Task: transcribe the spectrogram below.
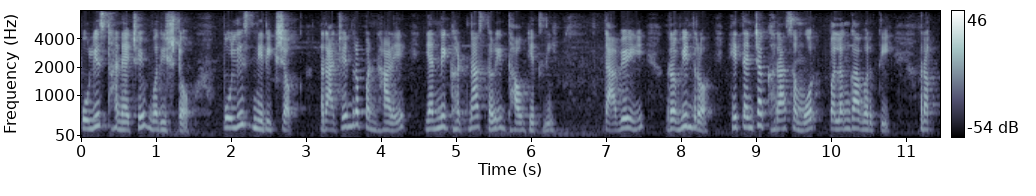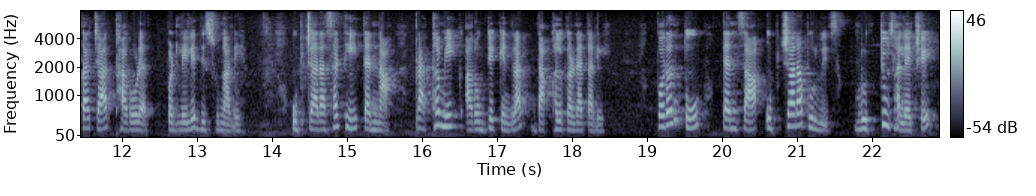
पोलीस ठाण्याचे वरिष्ठ पोलीस निरीक्षक राजेंद्र पन्हाळे यांनी घटनास्थळी धाव घेतली. त्यावेळी रवींद्र हे त्यांच्या घरासमोर पलंगावरती रक्ताच्या थारोळ्यात पडलेले दिसून आले. उपचारासाठी त्यांना प्राथमिक आरोग्य केंद्रात दाखल करण्यात आले. परंतु त्यांचा उपचारापूर्वीच मृत्यू झाल्याचे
